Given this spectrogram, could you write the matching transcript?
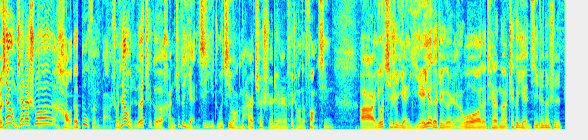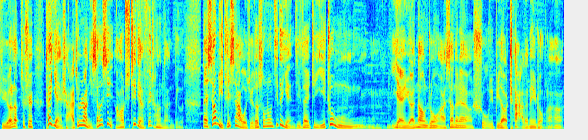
首先，我们先来说好的部分吧。首先，我觉得这个韩剧的演技一如既往的，还是确实令人非常的放心啊。尤其是演爷爷的这个人，我的天哪，这个演技真的是绝了！就是他演啥就让你相信啊，这这点非常的难得。但相比之下，我觉得宋仲基的演技在这一众演员当中啊，相对来讲属于比较差的那种了啊，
